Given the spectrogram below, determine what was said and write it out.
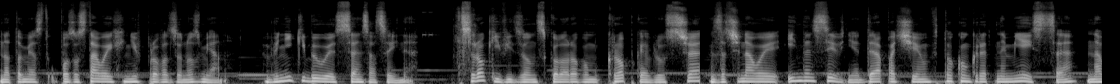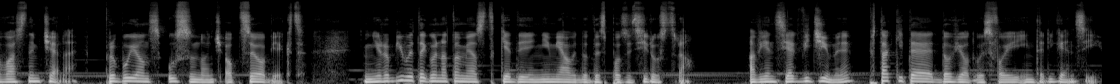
natomiast u pozostałych nie wprowadzono zmian. Wyniki były sensacyjne. Sroki, widząc kolorową kropkę w lustrze, zaczynały intensywnie drapać się w to konkretne miejsce na własnym ciele, próbując usunąć obcy obiekt. Nie robiły tego natomiast, kiedy nie miały do dyspozycji lustra. A więc, jak widzimy, ptaki te dowiodły swojej inteligencji.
